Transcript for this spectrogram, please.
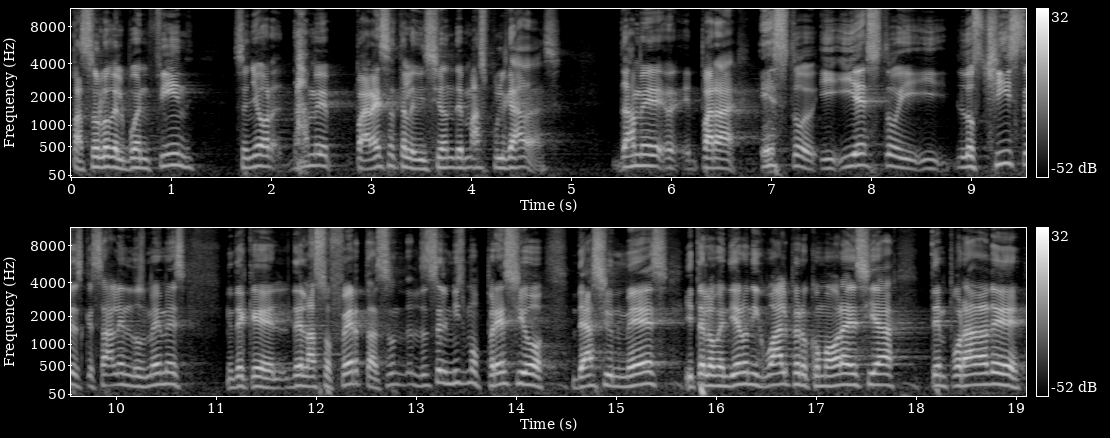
pasó lo del buen fin. Señor, dame para esa televisión de más pulgadas. Dame eh, para esto y, esto y, los chistes que salen, los memes de que de las ofertas es el mismo precio de hace un mes y te lo vendieron igual, pero como ahora decía temporada de,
